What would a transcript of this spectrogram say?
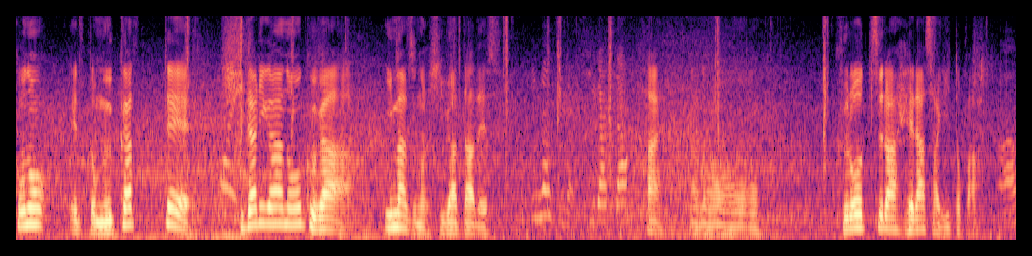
この、えっと、向かって左側の奥が今津の干潟です。今の干潟？はい。あのー黒面ヘラサギとかあ。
